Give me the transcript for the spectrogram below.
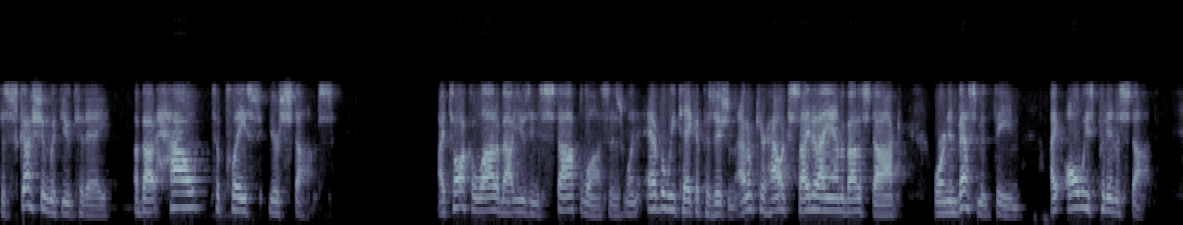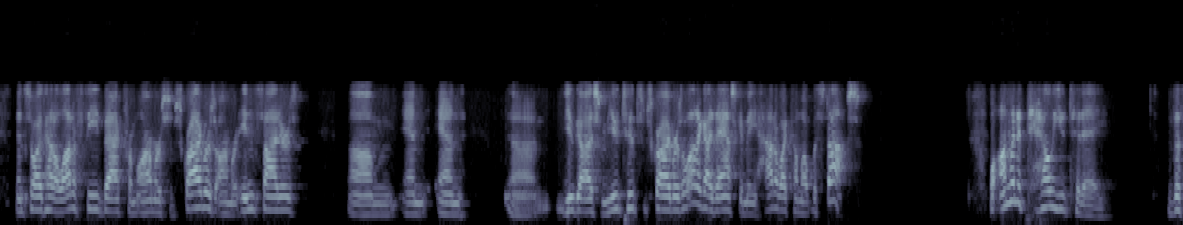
discussion with you today about how to place your stops. I talk a lot about using stop losses whenever we take a position. I don't care how excited I am about a stock or an investment theme, I always put in a stop. And so I've had a lot of feedback from ARMR subscribers, ARMR insiders, um, and and um, you guys from YouTube subscribers, a lot of guys asking me, how do I come up with stops? Well, I'm going to tell you today the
